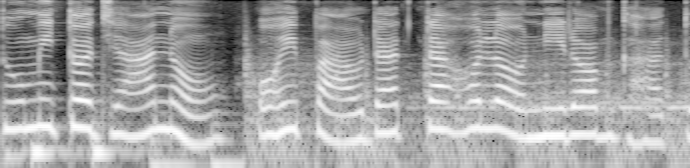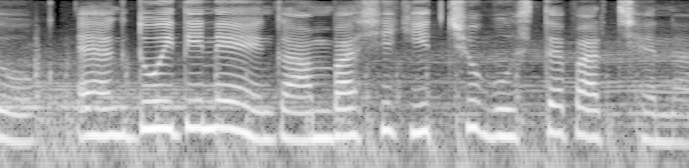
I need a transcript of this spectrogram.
তুমি তো জানো, ওই পাউডারটা হলো নীরব ঘাতক। এক দুই দিনে গ্রামবাসী কিচ্ছু বুঝতে পারছে না।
